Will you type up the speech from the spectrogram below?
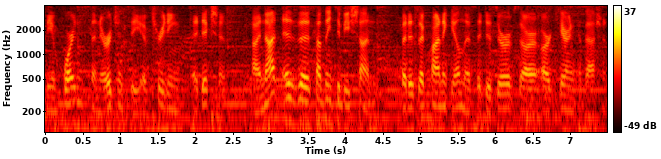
the importance and urgency of treating addiction, uh, not as a, something to be shunned, but as a chronic illness that deserves our, our care and compassion.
